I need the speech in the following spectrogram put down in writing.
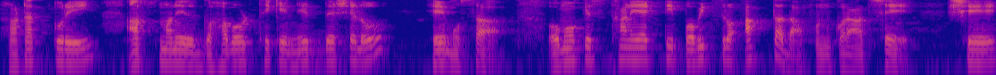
হঠাৎ করেই আসমানের গহ্বর থেকে নির্দেশ এলো হে মুসা, অমুক স্থানে একটি পবিত্র আত্মা দাফন করা আছে। সে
